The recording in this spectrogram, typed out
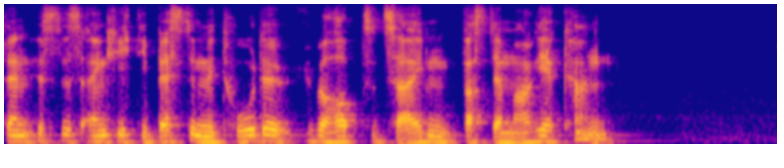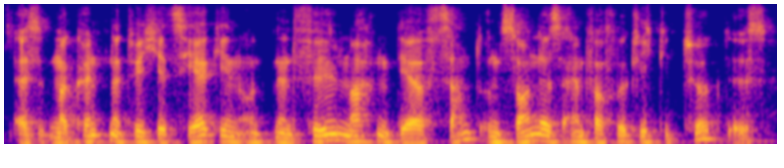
dann ist es eigentlich die beste Methode, überhaupt zu zeigen, was der Magier kann. Also man könnte natürlich jetzt hergehen und einen Film machen, der samt und sonders einfach wirklich getürkt ist.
